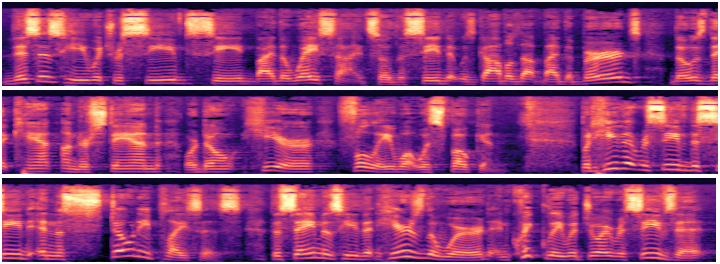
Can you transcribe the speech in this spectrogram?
This is he which received seed by the wayside. So the seed that was gobbled up by the birds, those that can't understand or don't hear fully what was spoken. But he that received the seed in the stony places, the same as he that hears the word and quickly with joy receives it,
